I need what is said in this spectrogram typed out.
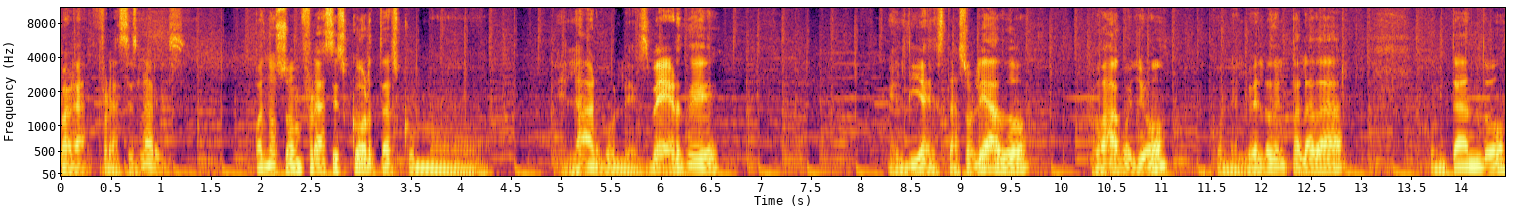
para frases largas. Cuando son frases cortas como el árbol es verde, el día está soleado, lo hago yo con el velo del paladar, juntando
